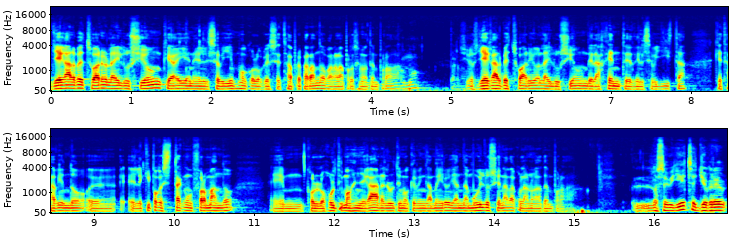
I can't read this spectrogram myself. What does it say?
llega al vestuario la ilusión que hay en el sevillismo con lo que se está preparando para la próxima temporada? ¿Cómo? Si os llega al vestuario la ilusión de la gente, del sevillista, que está viendo eh, el equipo que se está conformando eh, con los últimos en llegar, el último Kevin Gameiro, y anda muy ilusionada con la nueva temporada. Los sevillistas, yo creo,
